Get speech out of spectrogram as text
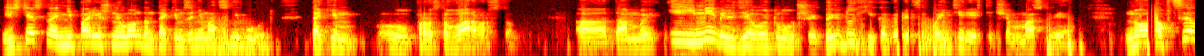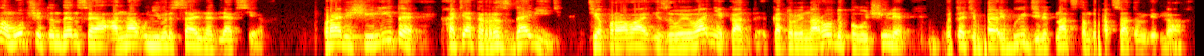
Естественно, ни Париж, ни Лондон таким заниматься не будут, таким просто варварством. А, там и мебель делают лучше, да и духи, как говорится, поинтереснее, чем в Москве. Но в целом общая тенденция, она универсальна для всех. Правящие элиты хотят раздавить те права и завоевания, которые народы получили в эти борьбы в 19-20 веках.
